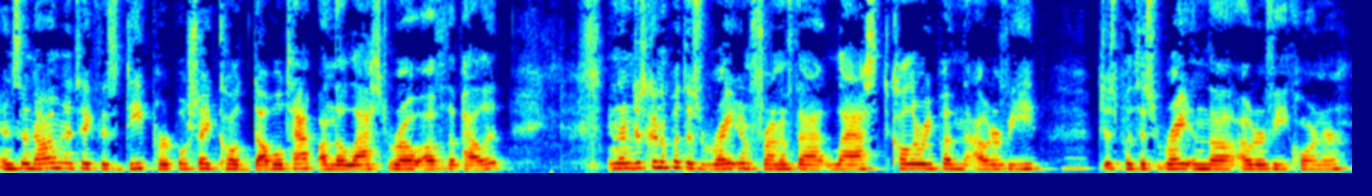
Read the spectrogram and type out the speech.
And so now I'm going to take this deep purple shade called Double Tap on the last row of the palette. And I'm just going to put this right in front of that last color we put in the outer V. Just put this right in the outer V corner.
